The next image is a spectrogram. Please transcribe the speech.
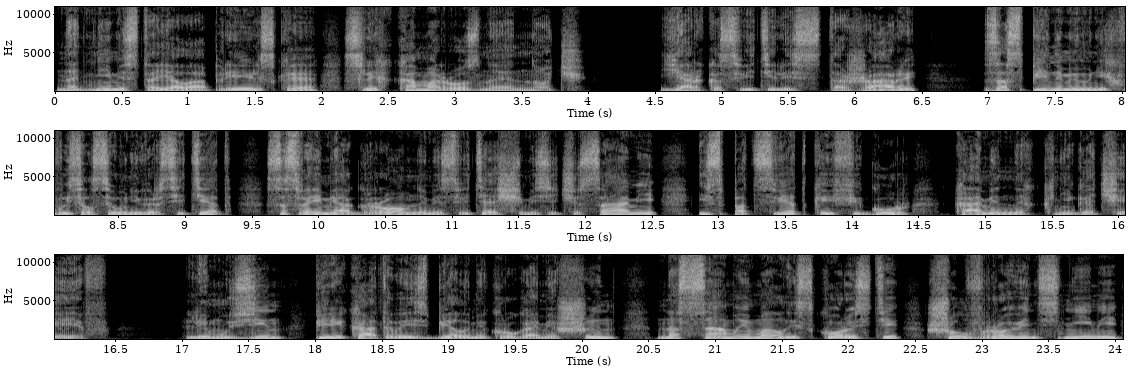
Над ними стояла апрельская, слегка морозная ночь. Ярко светились стажары, за спинами у них высился университет со своими огромными светящимися часами и с подсветкой фигур каменных книгачеев. Лимузин, перекатываясь белыми кругами шин, на самой малой скорости шел вровень с ними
